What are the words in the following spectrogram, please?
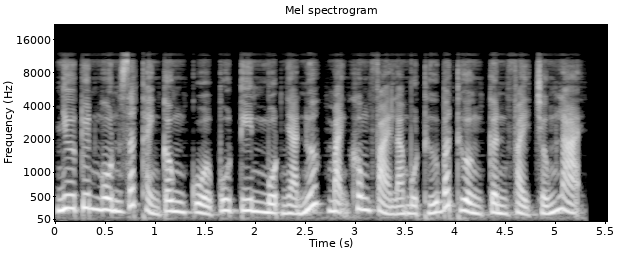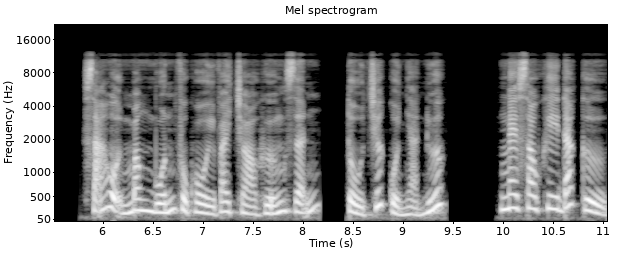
như tuyên ngôn rất thành công của Putin một nhà nước mạnh không phải là một thứ bất thường cần phải chống lại. Xã hội mong muốn phục hồi vai trò hướng dẫn, tổ chức của nhà nước. Ngay sau khi đắc cử,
